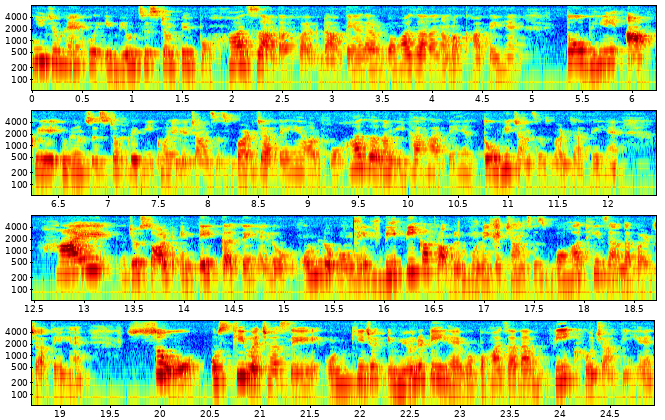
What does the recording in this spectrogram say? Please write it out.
ही जो है वो इम्यून सिस्टम पे बहुत ज़्यादा फ़र्क डालते हैं। अगर आप बहुत ज़्यादा नमक खाते हैं तो भी आपके इम्यून सिस्टम के वीक होने के चांसेस बढ़ जाते हैं और बहुत ज़्यादा मीठा खाते हैं तो भी चांसेस बढ़ जाते हैं। हाई जो सॉल्ट इनटेक करते हैं लोग उन लोगों में बीपी का प्रॉब्लम होने के चांसेस बहुत ही ज़्यादा बढ़ जाते हैं। सो so, उसकी वजह से उनकी जो इम्यूनिटी है वो बहुत ज़्यादा वीक हो जाती है।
